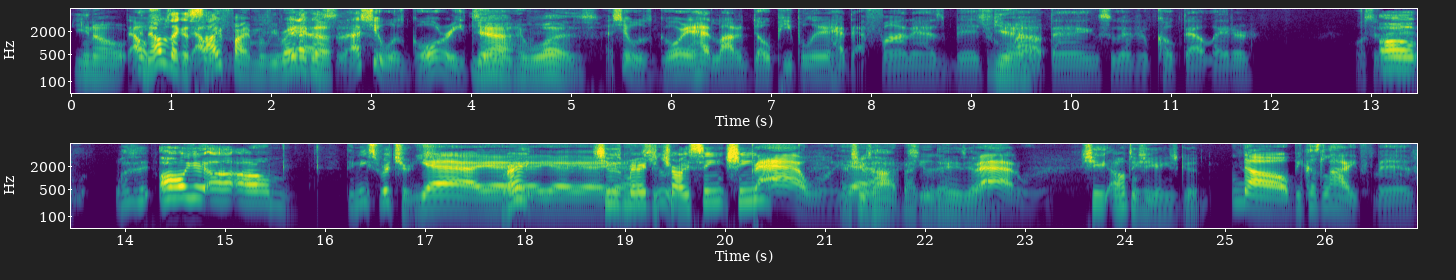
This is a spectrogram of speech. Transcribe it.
you know, That and was- that was like a that sci-fi movie, right? Yeah, like a that shit was gory too. yeah, it was. That shit was gory. It had a lot of dope people in it. it had that fine ass bitch from Yeah. Wild Things who ended up coked out later. What's her name? Oh, was it? Oh yeah, uh, um, Denise Richards. Yeah, yeah, Right? yeah, yeah, yeah. she was yeah. married She to Charlie Sheen. Bad one. Yeah, Yeah, she was hot back She in the days, yeah. Bad one. She, I don't think she aged good. No, because life, man.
